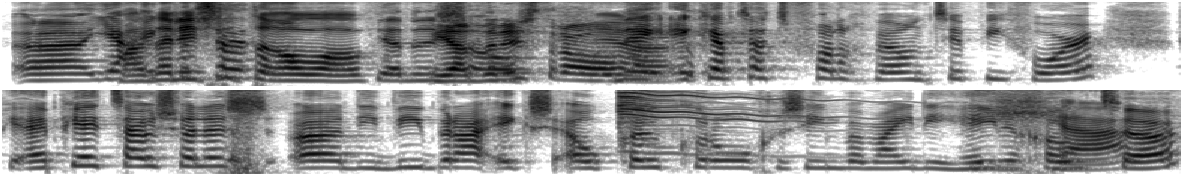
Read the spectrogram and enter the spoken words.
ja, ik maar dan is het er al af. Ja, dan Ja, is, dan al- is het er al. Nee, Ja. ik heb daar toevallig wel een tipje voor. Heb jij thuis wel eens eh, die Vibra XL keukenrol gezien bij mij? Die hele Ja, grote.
